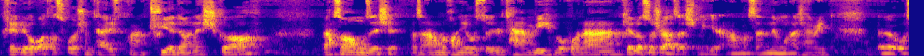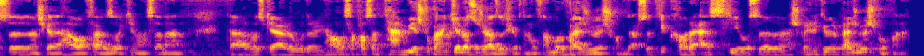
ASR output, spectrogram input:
خیلی اوقات خودشون تعریف کنن توی دانشگاه بحث آموزشه. مثلا می‌خوان یه استادی رو تنبیه بکنن کلاساشو ازش می‌گیرن. مثلا نمونهش همین استاد دانشگاه هوافضا که مثلا تعرض کرده بود اینها مثلا خواستن تنبیهش بکنن کلاساشو ازش گرفتن. گفتن برو پژوهش کن. در که کار اصلی استاد دانشگاه اینه که بره پژوهش بکنه.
